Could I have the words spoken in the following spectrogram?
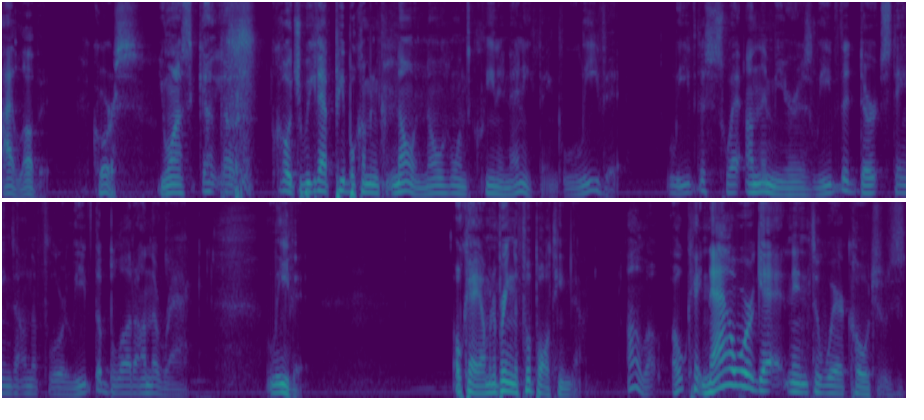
I love it. Of course. You want us to go, yo, coach? We could have people come in. No, no one's cleaning anything. Leave it. Leave the sweat on the mirrors. Leave the dirt stains on the floor. Leave the blood on the rack. Leave it. Okay, I'm going to bring the football team down. Oh, well, okay. Now we're getting into where coach was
